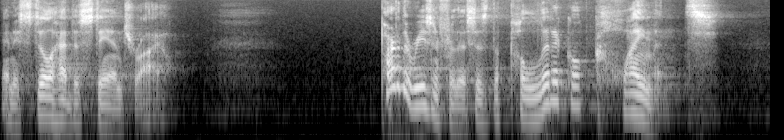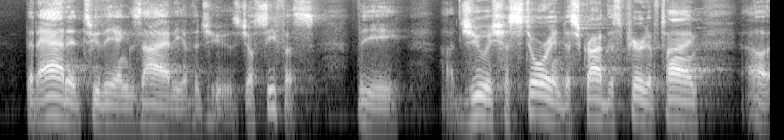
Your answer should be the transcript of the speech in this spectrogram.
and he still had to stand trial. Part of the reason for this is the political climate that added to the anxiety of the Jews. Josephus, the uh, Jewish historian, described this period of time uh,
